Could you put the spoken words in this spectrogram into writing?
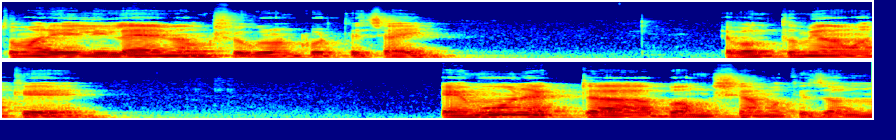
তোমার এই লীলায় আমি অংশগ্রহণ করতে চাই এবং তুমি আমাকে এমন একটা বংশে আমাকে জন্ম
